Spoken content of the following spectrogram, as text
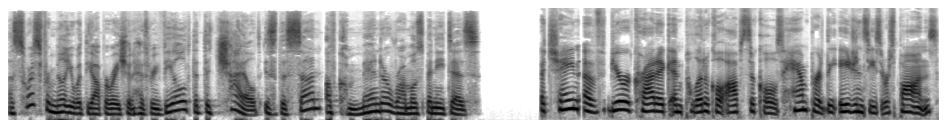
A source familiar with the operation has revealed that the child is the son of Commander Ramos Benitez. A chain of bureaucratic and political obstacles hampered the agency's response,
